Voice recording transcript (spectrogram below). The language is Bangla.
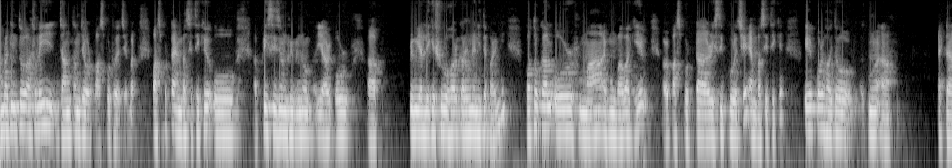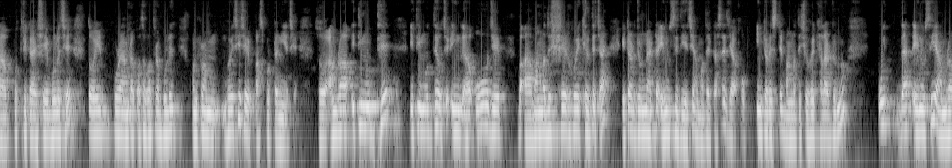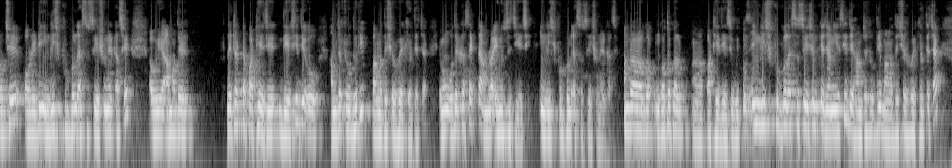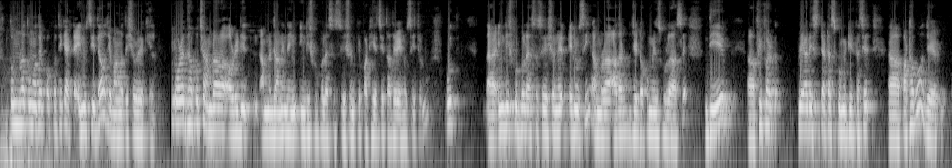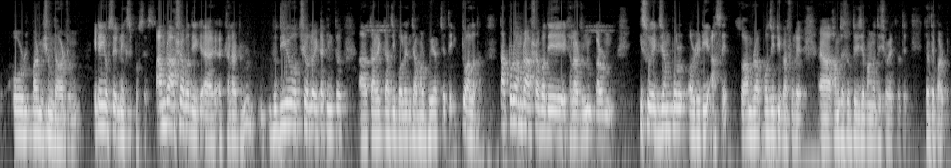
আমরা কিন্তু আসলেই জানতাম যে ওর পাসপোর্ট হয়েছে বাট পাসপোর্টটা এম্বাসি থেকে ও প্রি সিজন বিভিন্ন ইয়ার ওর প্রিমিয়ার লিগে শুরু হওয়ার কারণে নিতে পারেনি। গতকাল ওর মা এবং বাবা গিয়ে পাসপোর্টটা রিসিভ করেছে এম্বাসি থেকে। এরপর হয়তো কোনো একটা পত্রিকায় সে বলেছে, তো এরপরে আমরা কথাবার্তা বলে কনফার্ম হয়েছি সে পাসপোর্টটা নিয়েছে। সো আমরা ইতিমধ্যে ইতিমধ্যে হচ্ছে ও যে বাংলাদেশের হয়ে খেলতে চায়, এটার জন্য একটা এনওসি দিয়েছে আমাদের কাছে, যা ইন্টারেস্টেড বাংলাদেশের হয়ে খেলার জন্য। উইথ দ্যাট এনওসি আমরা হচ্ছে অলরেডি ইংলিশ ফুটবল অ্যাসোসিয়েশনের কাছে, ওই আমাদের লেটারটা পাঠিয়ে যে, দিয়েছি যে, ও হামজা চৌধুরী বাংলাদেশের হয়ে খেলতে চায়। এবং ওদের কাছে একটা আমরা এনওসি চেয়েছি ইংলিশ ফুটবল অ্যাসোসিয়েশনের কাছে। আমরা গতকাল পাঠিয়ে দিয়েছি উইথ ইংলিশ ফুটবল অ্যাসোসিয়েশনকে জানিয়েছি যে হামজা চৌধুরী বাংলাদেশের হয়ে খেলতে চায়। তোমরা তোমাদের পক্ষ থেকে একটা এনওসি দাও যে বাংলাদেশের হয়ে খেলবে। পরের ধাপ হচ্ছে আমরা অলরেডি আমরা জানেন ইংলিশ ফুটবল অ্যাসোসিয়েশনকে পাঠিয়েছি তাদের এনওসির জন্য। উইথ ইংলিশ ফুটবল অ্যাসোসিয়েশনের এনওসি আমরা আদার যে ডকুমেন্টসগুলো আছে, দিয়ে ফিফার প্লেয়ার স্ট্যাটাস কমিটির কাছে পাঠাবো যে ওর পারমিশন দেওয়ার জন্য। এটাই হচ্ছে নেক্সট প্রসেস আমরা আশাবাদী খেলার জন্য। যদিও হচ্ছে হলো এটা কিন্তু তারেক কাজী বলেন যে আমার ভূয়ার চেয়ে একটু আলাদা। তারপরেও আমরা আশাবাদী খেলার জন্য, কারণ কিছু এক্সাম্পল অলরেডি আছে। সো আমরা পজিটিভ আসলে হামজা চৌধুরী যে বাংলাদেশ হয়ে খেলতে খেলতে পারবে।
